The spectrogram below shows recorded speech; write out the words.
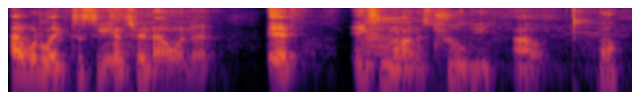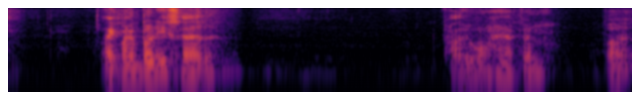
I would like to see Inter now win it. If AC Milan is truly out. Well, Like my buddy said, probably won't happen. But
